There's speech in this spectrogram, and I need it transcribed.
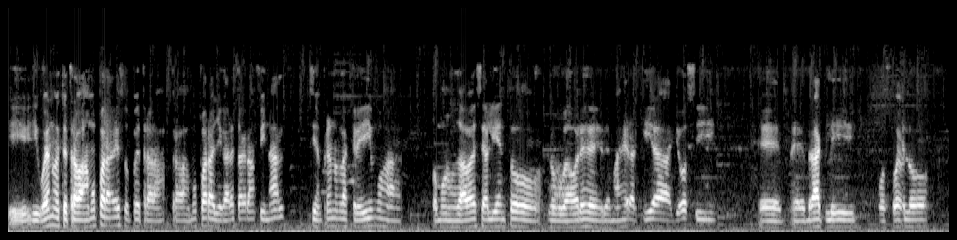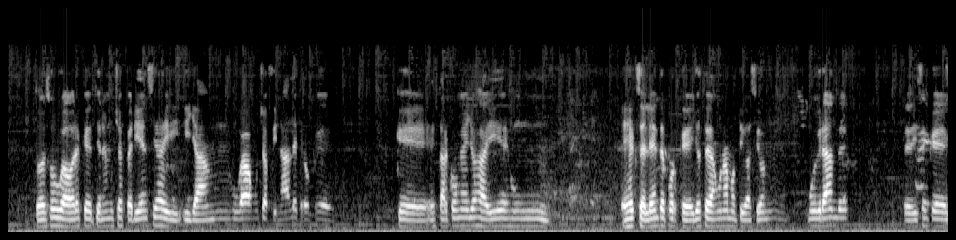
Y, bueno, este, trabajamos para eso, pues trabajamos para llegar a esta gran final. Siempre nos la creímos, a, como nos daba ese aliento los jugadores de, más jerarquía, Yossi, eh, eh, Brackley, Pozuelo, todos esos jugadores que tienen mucha experiencia y, ya han jugado muchas finales, creo que, estar con ellos ahí es un es excelente porque ellos te dan una motivación muy grande, te dicen que,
